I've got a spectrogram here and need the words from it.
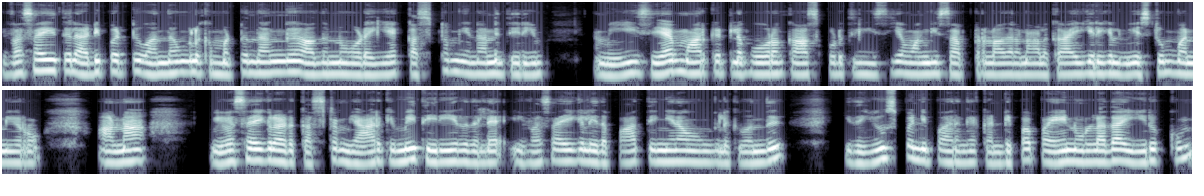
விவசாயத்தில் அடிபட்டு வந்தவங்களுக்கு மட்டும்தாங்க அதனுடைய கஷ்டம் என்னன்னு தெரியும். நம்ம ஈஸியாக மார்க்கெட்டில் போகிறோம் காசு கொடுத்து ஈஸியாக வாங்கி சாப்பிட்றலாம் அதில் நாலு காய்கறிகள் வேஸ்ட்டும் பண்ணிடுறோம். ஆனால் விவசாயிகளோட கஷ்டம் யாருக்குமே தெரியறதில்ல. விவசாயிகள் இதை பார்த்தீங்கன்னா உங்களுக்கு வந்து இதை யூஸ் பண்ணி பாருங்கள் கண்டிப்பாக பயனுள்ளதாக இருக்கும்.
